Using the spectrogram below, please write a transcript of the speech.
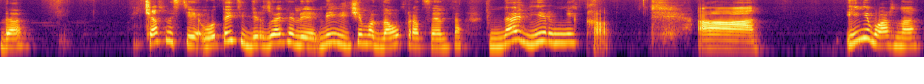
да. В частности, вот эти держатели менее чем 1%. Наверняка. А, и неважно,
